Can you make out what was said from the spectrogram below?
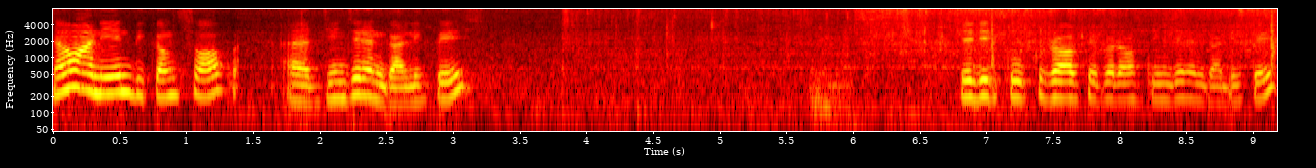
Now onion becomes soft, add ginger and garlic paste. Let it cook raw flavor of ginger and garlic paste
